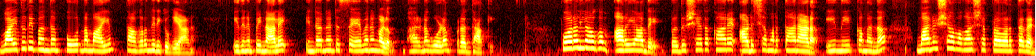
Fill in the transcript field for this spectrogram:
വൈദ്യുതി ബന്ധം പൂർണമായും തകർന്നിരിക്കുകയാണ്. ഇതിന് പിന്നാലെ ഇന്റർനെറ്റ് സേവനങ്ങളും ഭരണകൂടം റദ്ദാക്കി. പുറം ലോകം അറിയാതെ പ്രതിഷേധക്കാരെ അടിച്ചമർത്താനാണ് ഈ നീക്കമെന്ന് മനുഷ്യാവകാശ പ്രവർത്തകൻ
